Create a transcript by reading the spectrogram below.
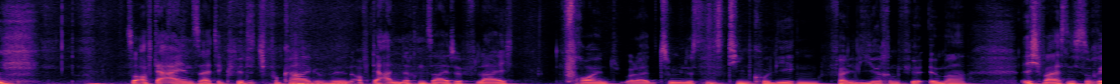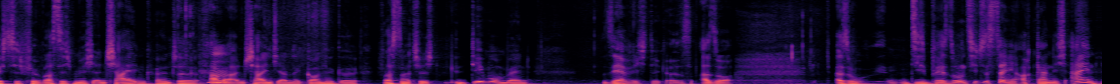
so auf der einen Seite Quidditch-Pokal gewinnen, auf der anderen Seite vielleicht Freund oder zumindest Teamkollegen verlieren für immer. Ich weiß nicht so richtig, für was ich mich entscheiden könnte, hm. aber anscheinend ja McGonagall, was natürlich in dem Moment sehr wichtig ist. Also, also die Person sieht es dann ja auch gar nicht ein,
